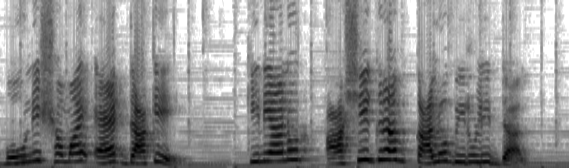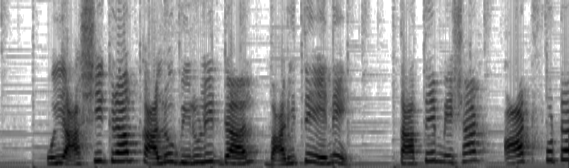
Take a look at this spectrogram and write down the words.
বৌনির সময় এক ডাকে কিনে আনুন আশি গ্রাম কালো বিরুলির ডাল। ওই আশি গ্রাম কালো বিরুলির ডাল বাড়িতে এনে তাতে মেশান আট ফোঁটা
